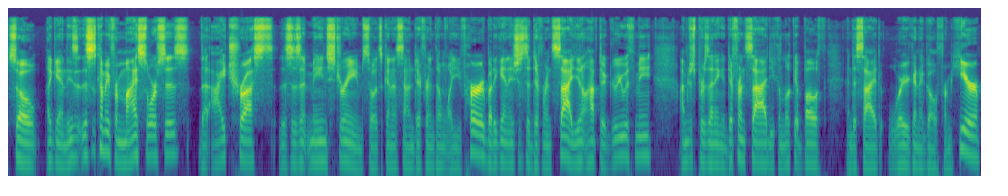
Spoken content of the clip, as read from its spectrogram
So again, these, this is coming from my sources that I trust. This isn't mainstream, so it's going to sound different than what you've heard. But again, it's just a different side. You don't have to agree with me. I'm just presenting a different side. You can look at both and decide where you're going to go from here.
